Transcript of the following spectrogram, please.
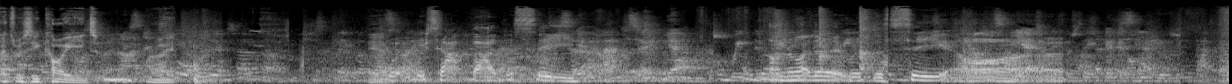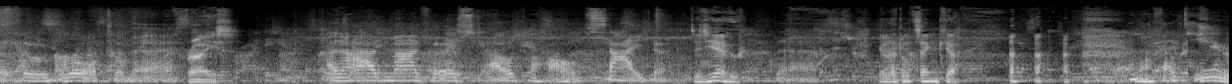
Etwysy Coed, right? Yeah. We, we sat by the sea. I don't know whether it was the sea or uh, was water there. Right. And I had my first alcohol, cider, Did you? there. You little tinker. And I felt, ooh,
